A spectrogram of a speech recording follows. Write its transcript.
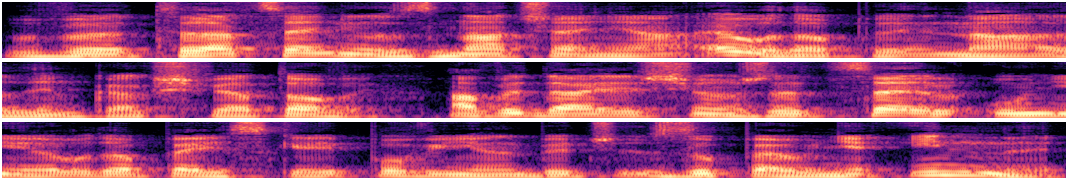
w traceniu znaczenia Europy na rynkach światowych. A wydaje się, że cel Unii Europejskiej powinien być zupełnie inny.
